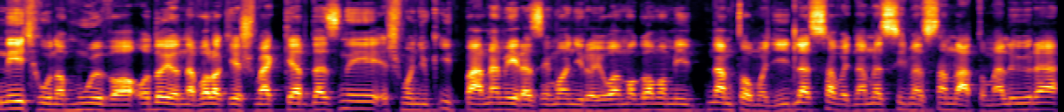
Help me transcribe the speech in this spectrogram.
négy hónap múlva oda jönne valaki és megkérdezné, és mondjuk itt már nem érezném annyira jól magam, ami nem tudom, hogy így lesz vagy nem lesz így, mert ezt nem látom előre,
